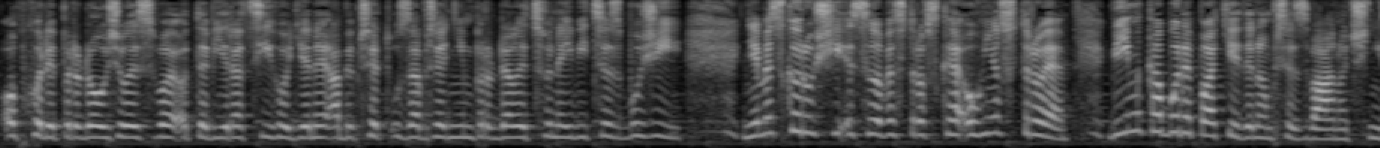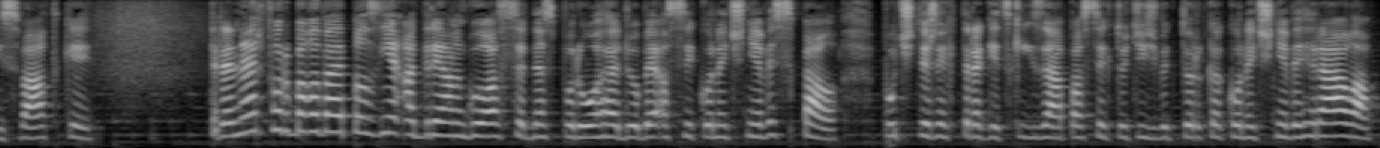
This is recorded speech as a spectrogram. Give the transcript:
Obchody prodloužily svoje otevírací hodiny, aby před uzavřením prodali co nejvíce zboží. Německo ruší i silvestrovské ohňostroje. Výjimka bude platit jenom přes vánoční svátky. Trenér fotbalové Plzně Adrian Gula se dnes po dlouhé době asi konečně vyspal. Po čtyřech tragických zápasech totiž Viktorka konečně vyhrála.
